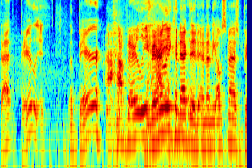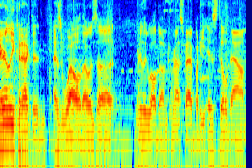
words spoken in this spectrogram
that barely, it, the bear Ah, barely. barely connected, and then the up smash barely connected as well. That was uh, really well done from SFAT, but he is still down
